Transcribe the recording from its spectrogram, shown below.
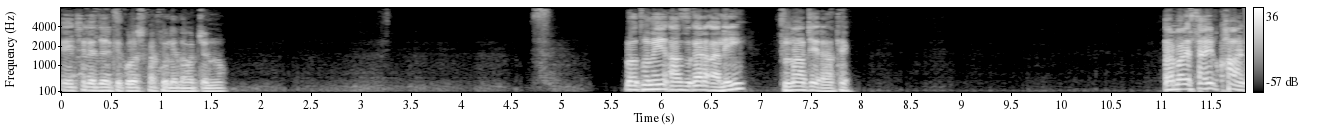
এই ছেলেদেরকে পুরস্কার তুলে দেওয়ার জন্য। প্রথমে আসগার আলী নাজেরা থেকে। তারপরে সাইফ খান।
